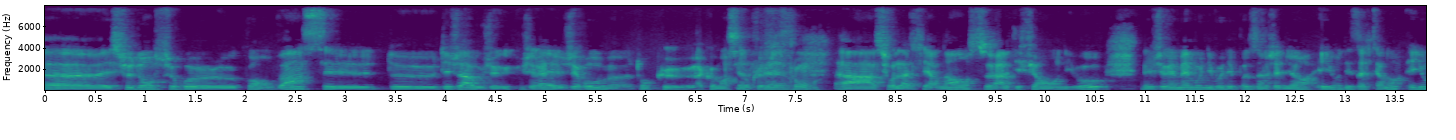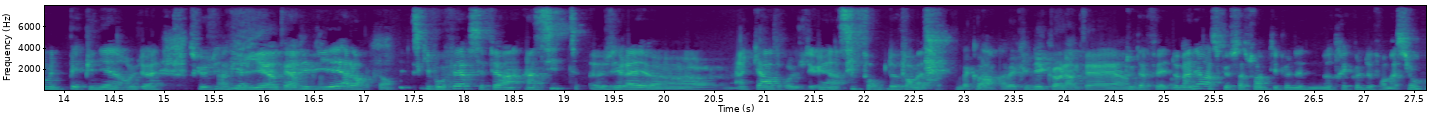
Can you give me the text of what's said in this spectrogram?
Euh, et ce dont sur euh, quoi on va, c'est de déjà où Jérôme donc euh, a commencé Donc à le faire à, sur l'alternance à différents niveaux, mais je dirais même au niveau des postes d'ingénieurs, ayons des alternants, ayons une pépinière, je dirais. Ce que je un vivier un interne. vivier. Alors ce qu'il faut faire, c'est faire un, un site, euh, je dirais, euh, un cadre, je dirais, un site de formation. D'accord. Avec une école interne. Tout à fait. De manière à ce que ça soit un petit peu no- notre école de formation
